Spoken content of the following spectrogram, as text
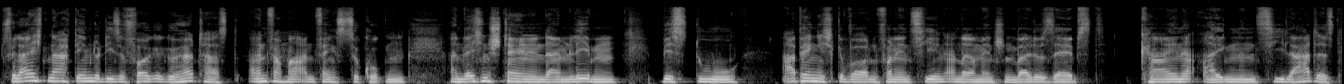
vielleicht nachdem du diese Folge gehört hast, einfach mal anfängst zu gucken, an welchen Stellen in deinem Leben bist du abhängig geworden von den Zielen anderer Menschen, weil du selbst keine eigenen Ziele hattest.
